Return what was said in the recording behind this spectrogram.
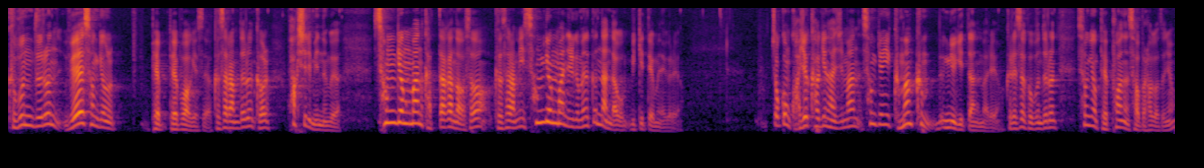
그분들은 왜 성경을 배, 배포하겠어요? 그 사람들은 그걸 확실히 믿는 거예요. 성경만 갖다가 넣어서 그 사람이 성경만 읽으면 끝난다고 믿기 때문에 그래요. 조금 과격하긴 하지만 성경이 그만큼 능력이 있다는 말이에요. 그래서 그분들은 성경 배포하는 사업을 하거든요.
